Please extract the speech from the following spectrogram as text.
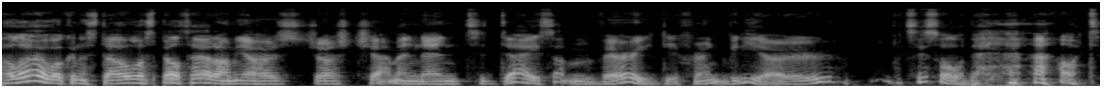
Hello, welcome to Star Wars Spelt Out. I'm your host, Josh Chapman, and today something very different video. What's this all about?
